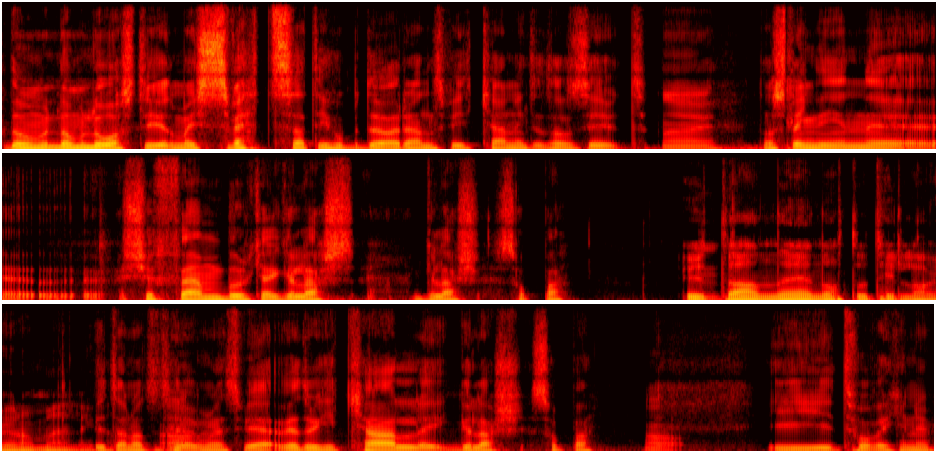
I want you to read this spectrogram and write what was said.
De, de låste ju, de har ju svetsat ihop dörren så vi kan inte ta oss ut. Nej. De slängde in eh, 25 burkar gulasch, gulaschsoppa Utan eh, något att tillaga dem med. Liksom. utan något att Ja. tillaga med. Så vi, har, vi har druckit kall gulaschsoppa Ja. i två veckor nu.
